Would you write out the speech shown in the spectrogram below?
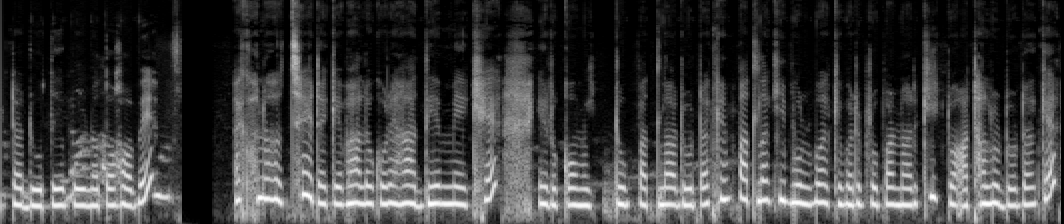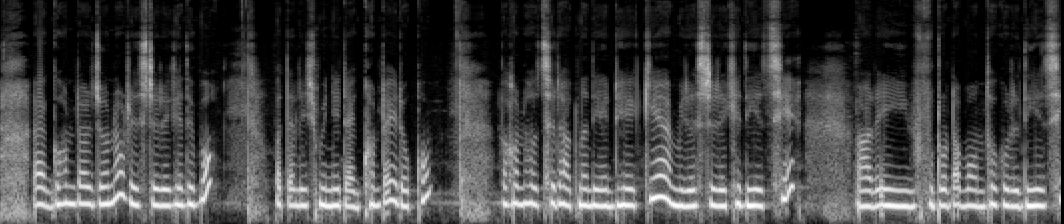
একটা ডোতে পরিণত হবে। এখন হচ্ছে এটাকে ভালো করে হাত দিয়ে মেখে এরকম একটু পাতলা ডোটাকে, পাতলা কি বলব? একেবারে প্রপার না আর কি, একটু আঠালো ডোটাকে এক ঘণ্টার জন্য রেস্টে রেখে দেব। পঁয়তাল্লিশ মিনিট, এক ঘণ্টা এরকম। এখন হচ্ছে ঢাকনা দিয়ে ঢেকে আমি রেস্টে রেখে দিয়েছি। আর এই ফুটোটা বন্ধ করে দিয়েছি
